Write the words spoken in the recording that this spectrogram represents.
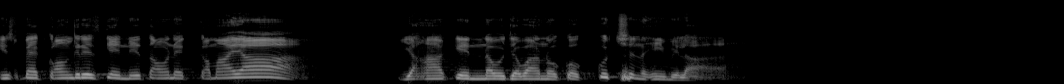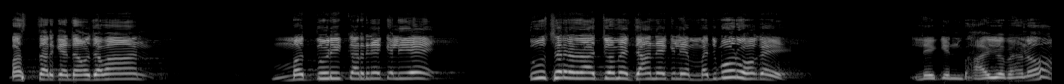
इसमें कांग्रेस के नेताओं ने कमाया। यहाँ के नौजवानों को कुछ नहीं मिला। बस्तर के नौजवान मजदूरी करने के लिए, दूसरे राज्यों में जाने के लिए मजबूर हो गए। लेकिन भाइयों बहनों,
